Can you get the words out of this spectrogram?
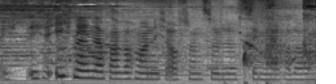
Ich, ich, ich nenne das einfach mal nicht auf, sonst würde das 10 Jahre dauern.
